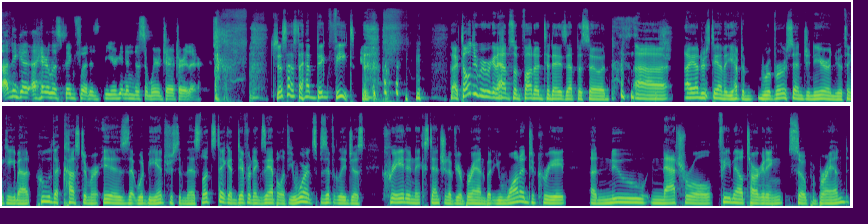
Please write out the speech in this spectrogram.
I think a, a hairless Bigfoot is, you're getting into some weird territory there. Just has to have big feet. I told you we were going to have some fun on today's episode. Uh, I understand that you have to reverse engineer and you're thinking about who the customer is that would be interested in this. Let's take a different example. If you weren't specifically just create an extension of your brand, but you wanted to create a new natural female targeting soap brand,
